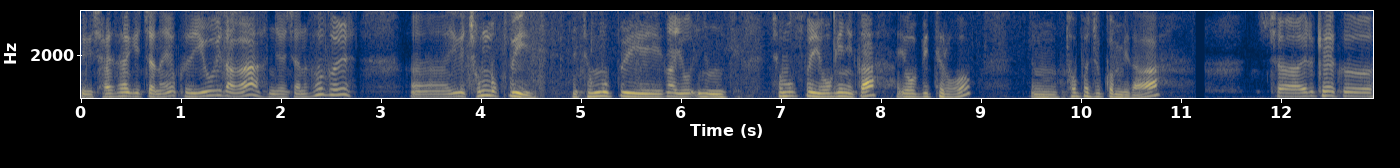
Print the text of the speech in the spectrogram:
이게 잘 살겠잖아요. 그래서 여기다가 이제 저는 흙을 어, 이게 전목 부위, 전목 부위가 요 음, 전목 부위 여기니까 요 밑으로 좀 덮어줄 겁니다. 자 이렇게 그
